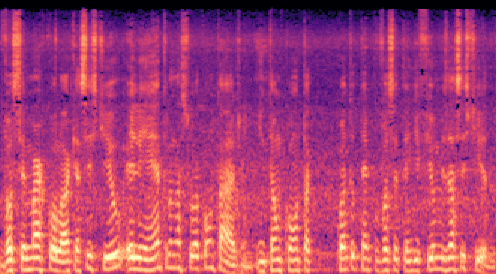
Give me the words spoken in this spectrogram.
Você marcou lá que assistiu, ele entra na sua contagem. Então conta quanto tempo você tem de filmes assistidos.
